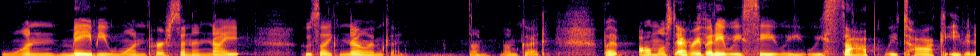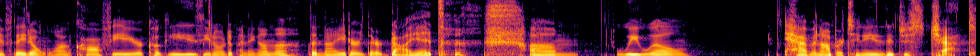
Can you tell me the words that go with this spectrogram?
one, maybe one person a night who's like, no, I'm good. I'm, I'm good. But almost everybody we see, we, we stop, we talk, even if they don't want coffee or cookies, you know, depending on the, the night or their diet. um, we will have an opportunity to just chat.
